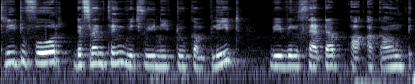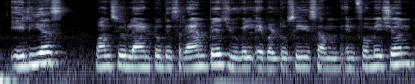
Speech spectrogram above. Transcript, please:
three to four different things which we need to complete we will set up a account alias. Once you land to this ram page you will able to see some information.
